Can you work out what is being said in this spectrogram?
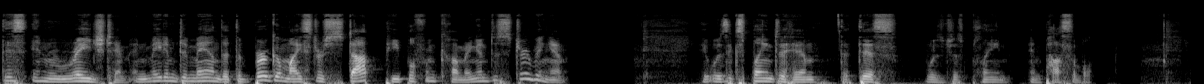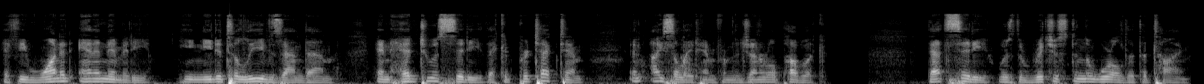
This enraged him and made him demand that the Burgomeister stop people from coming and disturbing him. It was explained to him that this was just plain impossible. If he wanted anonymity, he needed to leave Zaandam and head to a city that could protect him and isolate him from the general public. That city was the richest in the world at the time,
